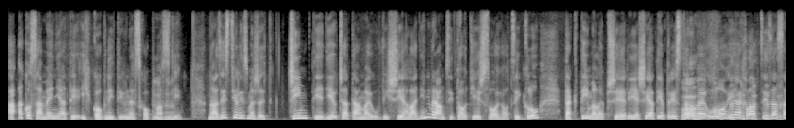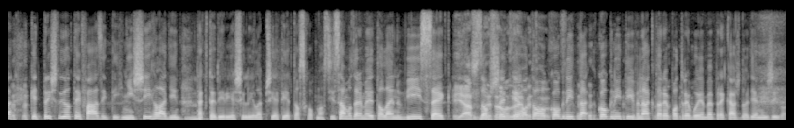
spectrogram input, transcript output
a ako sa menia tie ich kognitívne schopnosti. Mm-hmm. No a zistili sme, že čím tie dievčatá majú vyššie hladiny v rámci toho tiež svojho cyklu, tak tým lepšie riešia tie priestorové oh. úlohy a chlapci zasa, keď prišli do tej fázy tých nižších hladín, mm. tak vtedy riešili lepšie tieto schopnosti. Samozrejme je to len výsek Jasné, zo všetkého toho to... kognita- kognitívna, ktoré potrebujeme pre každodenný život.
